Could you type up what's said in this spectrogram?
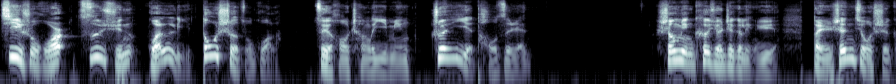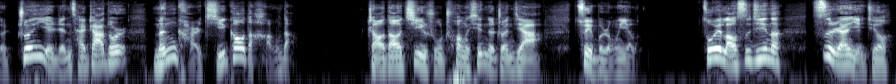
技术活、咨询、管理都涉足过了，最后成了一名专业投资人。生命科学这个领域本身就是个专业人才扎堆、门槛极高的行当，找到技术创新的专家最不容易了。作为老司机呢，自然也就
